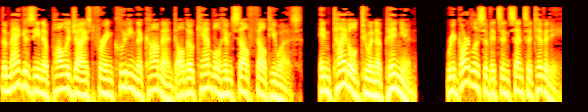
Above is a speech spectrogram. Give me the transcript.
The magazine apologized for including the comment although Campbell himself felt he was "...entitled to an opinion", regardless of its insensitivity.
